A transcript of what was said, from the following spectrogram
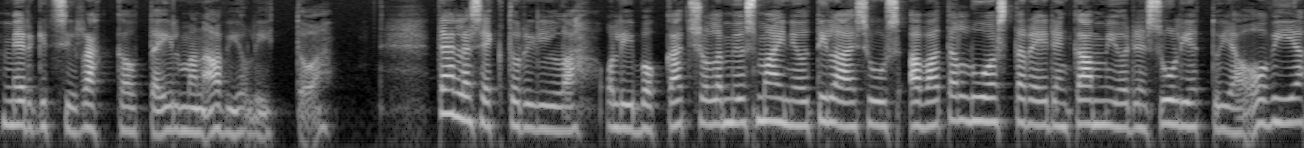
merkitsi rakkautta ilman avioliittoa. Tällä sektorilla oli Boccaciolla myös mainio tilaisuus avata luostareiden kammioiden suljettuja ovia,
